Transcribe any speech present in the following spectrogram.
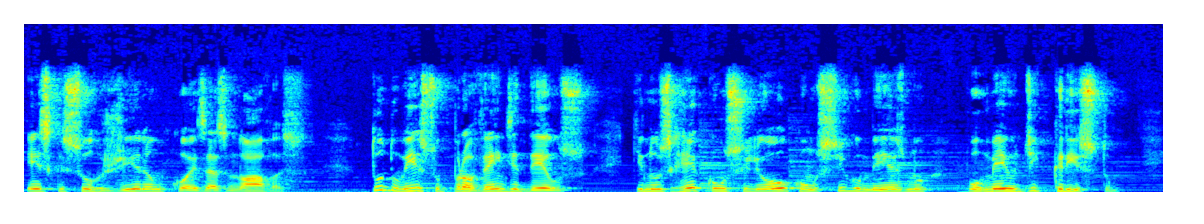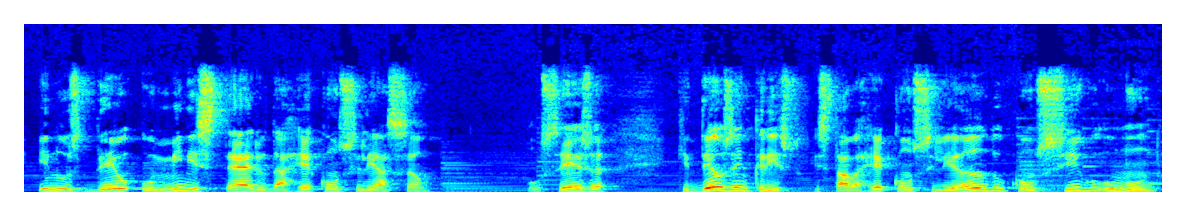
eis que surgiram coisas novas. Tudo isso provém de Deus, que nos reconciliou consigo mesmo por meio de Cristo e nos deu o ministério da reconciliação. Ou seja, que Deus em Cristo estava reconciliando consigo o mundo,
